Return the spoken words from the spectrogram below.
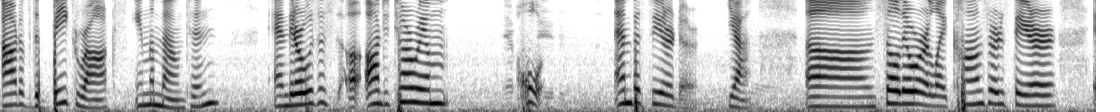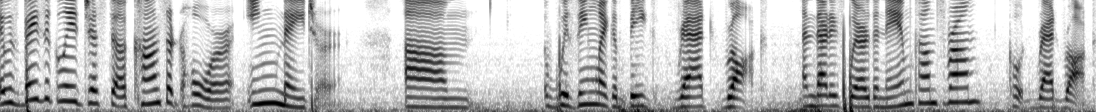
out of the big rocks in the mountain. And there was uh, auditorium Hall. Amphitheater. amphitheater. Yeah. Um, so there were like concerts there. It was basically just a concert hall in nature, um, within like a big red rock, and that is where the name comes from, called Red Rock.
